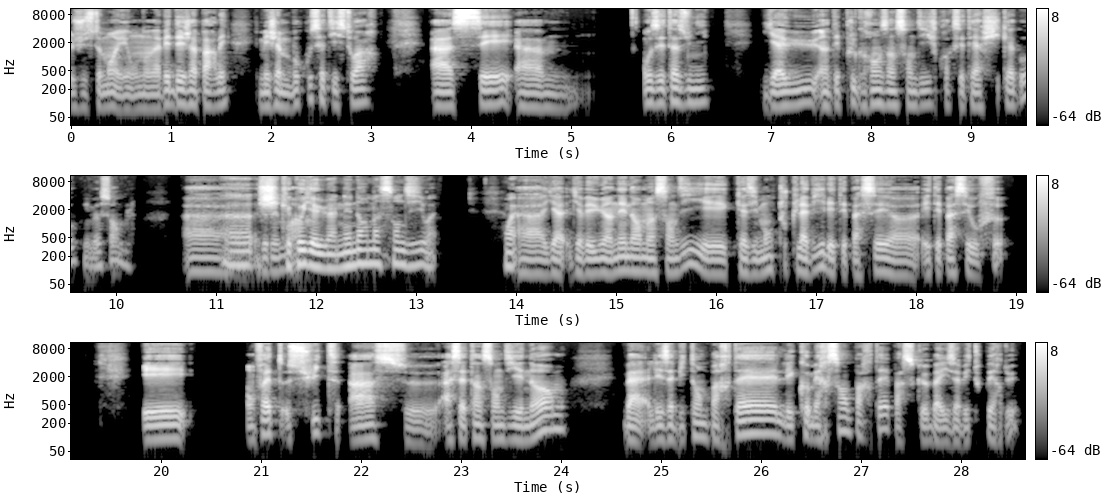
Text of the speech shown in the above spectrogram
justement, et on en avait déjà parlé, mais j'aime beaucoup cette histoire. c'est aux États-Unis. Il y a eu un des plus grands incendies, je crois que c'était à Chicago, il me semble. Chicago, il y a eu un énorme incendie, ouais. il, y avait eu un énorme incendie et quasiment toute la ville était passée, était passée au feu. Et en fait, suite à, ce, à cet incendie énorme, bah, les habitants partaient, les commerçants partaient parce que bah, ils avaient tout perdu.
